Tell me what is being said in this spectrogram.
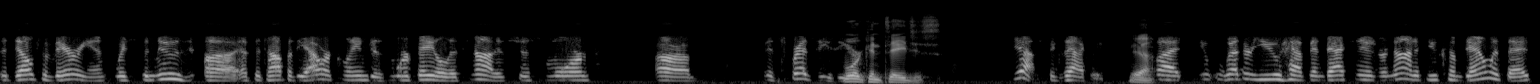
the Delta variant, which the news uh, at the top of the hour claimed is more fatal. It's not. It's just more. Uh, it spreads easier. More contagious. Yes, exactly. Yeah. But whether you have been vaccinated or not, if you come down with it,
